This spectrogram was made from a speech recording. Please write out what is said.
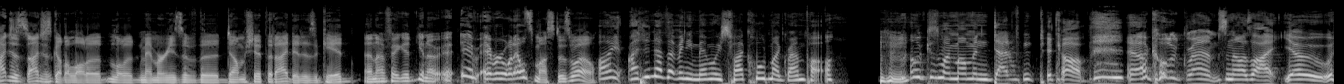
I just I just got a lot of lot of memories of the dumb shit that I did as a kid, and I figured you know e- everyone else must as well. I, I didn't have that many memories, so I called my grandpa. Mm-hmm. Because my mum and dad wouldn't pick up. And I called Gramps and I was like, yo,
